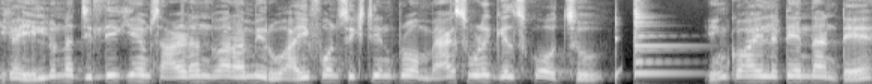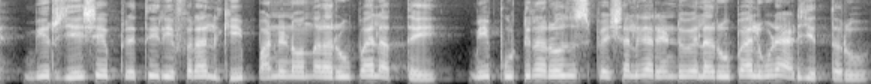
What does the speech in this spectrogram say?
ఇక ఇల్లున్న జిల్లీ గేమ్స్ ఆడడం ద్వారా మీరు ఐఫోన్ సిక్స్టీన్ ప్రో మ్యాక్స్ కూడా గెలుచుకోవచ్చు. ఇంకో హైలైట్ ఏంటంటే మీరు చేసే ప్రతి రిఫరల్కి పన్నెండు వందల రూపాయలు వస్తాయి మీ పుట్టినరోజు స్పెషల్గా రెండు వేల రూపాయలు కూడా యాడ్ చేస్తారు.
